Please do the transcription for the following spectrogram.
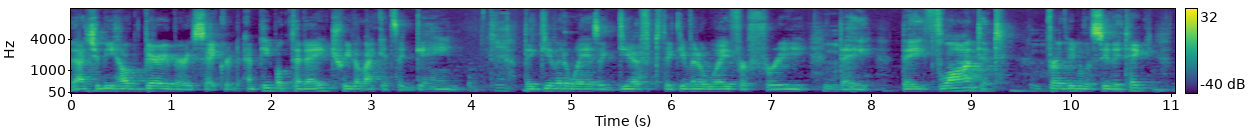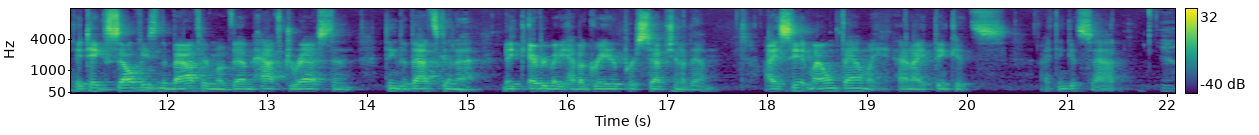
That should be held very, very sacred. And people today treat it like it's a game. Yeah. They give it away as a gift. They give it away for free. Mm-hmm. They they flaunt it for other people to see. They take they take selfies in the bathroom of them half dressed and think that that's gonna make everybody have a greater perception of them. I see it in my own family, and I think it's I think it's sad. Yeah.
